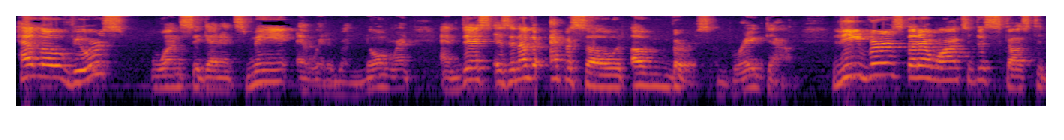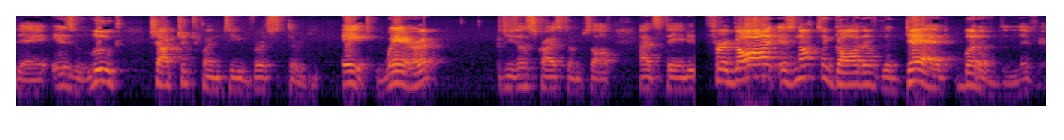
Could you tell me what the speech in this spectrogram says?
Hello viewers, once again it's me, Ewaenruwa Nomaren, and this is another episode of Verse Breakdown. The verse that I want to discuss today is Luke chapter 20 verse 38, where Jesus Christ himself had stated, For God is not the God of the dead, but of the living,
